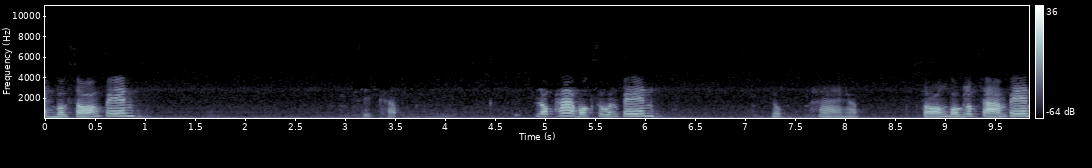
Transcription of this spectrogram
ดบวกสองเป็นสิบครับลบห้าบวกศูนย์เป็นลบห้าครับสองบวกลบสามเป็น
